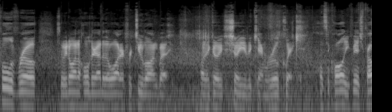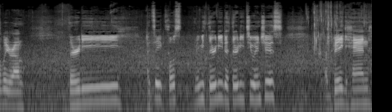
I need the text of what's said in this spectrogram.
full of roe. So we don't want to hold her out of the water for too long, but I want to go show you the camera real quick. That's a quality fish, probably around 30, I'd say close, maybe 30 to 32 inches. A big hen.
